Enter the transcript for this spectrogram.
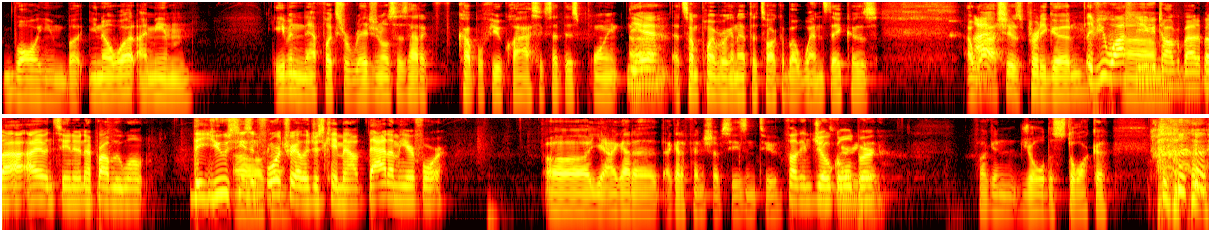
volume. But you know what? I mean, even Netflix originals has had a couple few classics at this point. Yeah. Um, at some point, we're gonna have to talk about Wednesday because I I- watched. it was pretty good. If you watched it, you can Um, talk about it, but I, I haven't seen it and I probably won't. The U season okay. four trailer just came out. That I'm here for. Uh, yeah, I gotta, I gotta finish up season two. Fucking Joe Very Goldberg. Fucking Joel the Stalker. All right,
